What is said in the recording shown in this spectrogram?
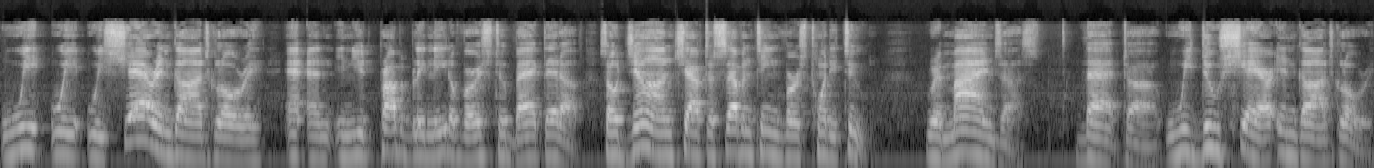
we, we, we share in God's glory, and, and, and you probably need a verse to back that up. So, John chapter 17, verse 22 reminds us that uh, we do share in God's glory.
